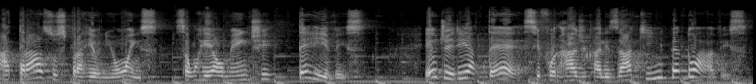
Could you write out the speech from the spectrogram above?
Atrasos para reuniões são realmente terríveis. Eu diria até, se for radicalizar, que imperdoáveis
